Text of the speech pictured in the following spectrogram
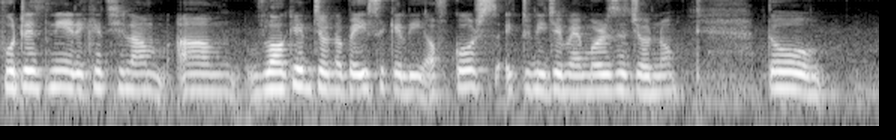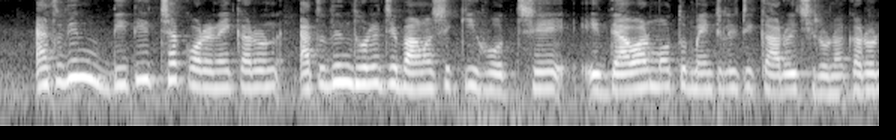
ফুটেজ নিয়ে রেখেছিলাম ভ্লগের জন্য বেসিক্যালি অফকোর্স একটু নিজের মেমোরিজের জন্য। তো এতদিন দিতে ইচ্ছা করে নাই, কারণ এতদিন ধরে যে বাংলাদেশে কী হচ্ছে, এই দেওয়ার মতো মেন্টালিটি কারোই ছিল না। কারণ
